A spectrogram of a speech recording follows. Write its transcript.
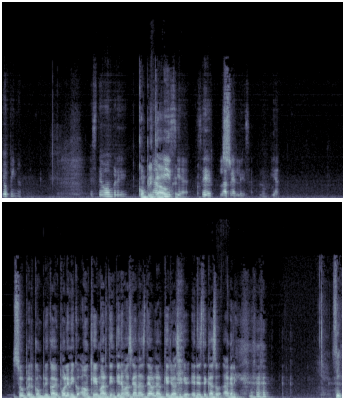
¿Qué opina? Este hombre Complicado. ser la realeza colombiana. Súper complicado y polémico, aunque Martín tiene más ganas de hablar que yo, así que en este caso, hágale. Sí,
